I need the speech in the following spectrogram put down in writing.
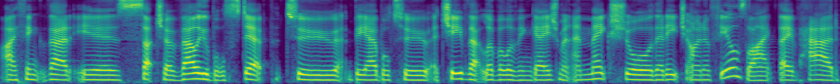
I think that is such a valuable step to be able to achieve that level of engagement and make sure that each owner feels like they've had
